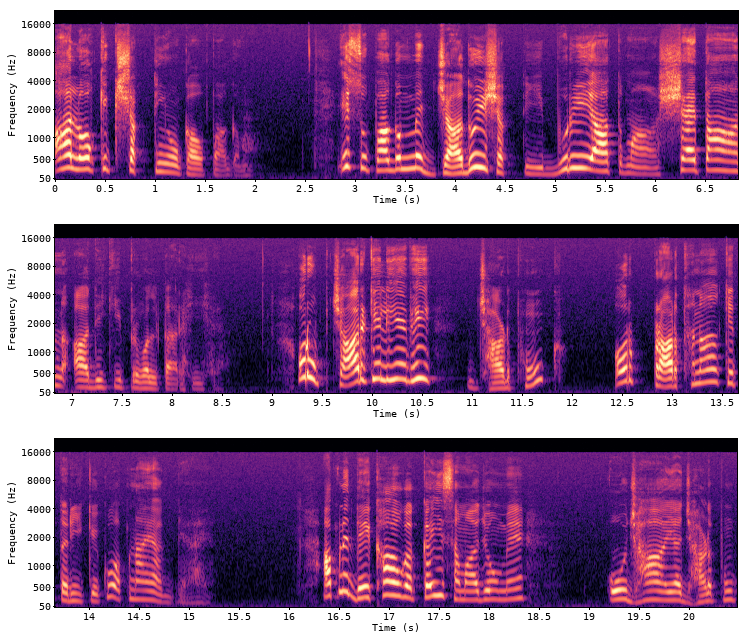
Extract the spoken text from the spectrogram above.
अलौकिक शक्तियों का उपागम। इस उपागम में जादुई शक्ति, बुरी आत्मा, शैतान आदि की प्रबलता रही है। और उपचार के लिए भी झाड़ फूंक और प्रार्थना के तरीके को अपनाया गया है। आपने देखा होगा कई समाजों में ओझा या झाड़ फूंक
